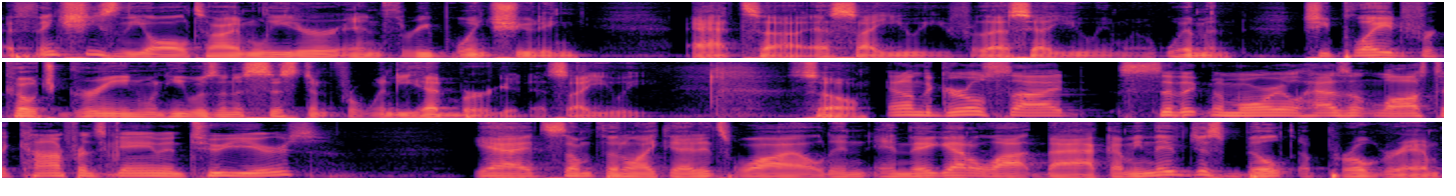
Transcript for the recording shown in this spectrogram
I think she's the all-time leader in three-point shooting at uh, SIUE for the SIUE women. She played for Coach Green when he was an assistant for Wendy Hedberg at SIUE. So And on the girls' side, Civic Memorial hasn't lost a conference game in two years. Yeah, it's something like that. It's wild, and and they got a lot back. I mean, they've just built a program.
